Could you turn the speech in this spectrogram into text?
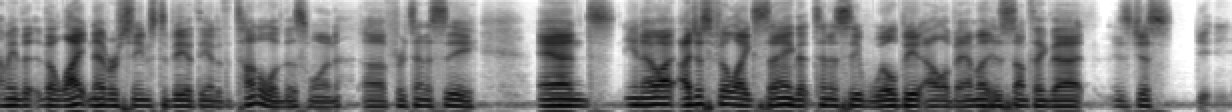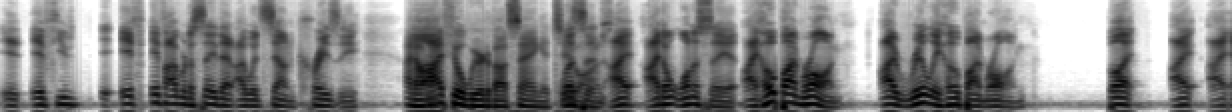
I mean, the the light never seems to be at the end of the tunnel of this one uh, for Tennessee. And, you know, I, I just feel like saying that Tennessee will beat Alabama is something that is just i- if you if if I were to say that I would sound crazy. I know. Uh, I feel weird about saying it too. Listen, honestly. I, I don't want to say it. I hope I'm wrong. I really hope I'm wrong. But I I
